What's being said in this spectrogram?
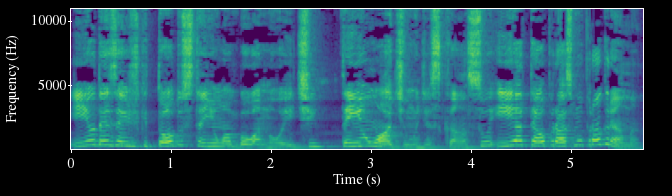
E eu desejo que todos tenham uma boa noite, tenham um ótimo descanso e até o próximo programa.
